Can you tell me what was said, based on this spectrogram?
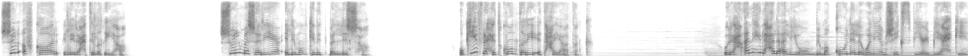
شو الأفكار اللي رح تلغيها؟ شو المشاريع اللي ممكن تبلشها وكيف رح تكون طريقة حياتك ورح أنهي الحلقة اليوم بمقولة لويليام شكسبير بيحكي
